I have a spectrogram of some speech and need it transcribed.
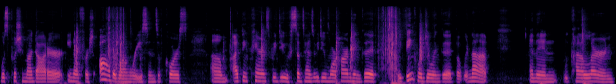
was pushing my daughter, you know, for all the wrong reasons, of course. Um, I think parents, we do sometimes we do more harm than good. We think we're doing good, but we're not. And then we kind of learn.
